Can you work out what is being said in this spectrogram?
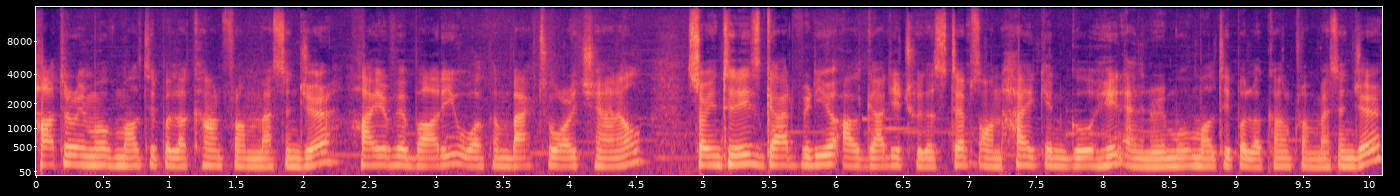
how to remove multiple account from messenger. Hi everybody. Welcome back to our channel. So in today's guide video i'll guide you through the steps on how you can go ahead and remove multiple account from messenger.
